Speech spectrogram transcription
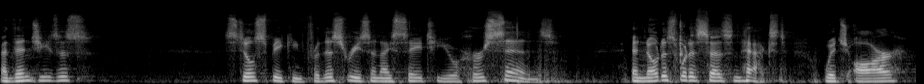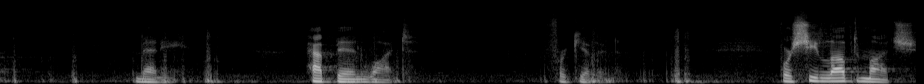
And then Jesus, still speaking, for this reason I say to you, her sins, and notice what it says next, which are many, have been what? Forgiven. For she loved much,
